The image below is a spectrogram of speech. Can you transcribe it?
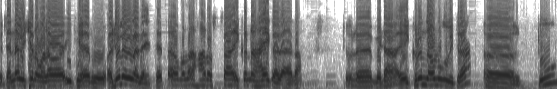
तर त्यांना विचारलं मला इथे रो- अलिबागला जायचं तर मला हा रस्ता इकडनं आहे का जायला? तर बेटा इकडून जाऊ नको मित्रा तू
